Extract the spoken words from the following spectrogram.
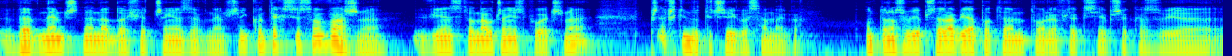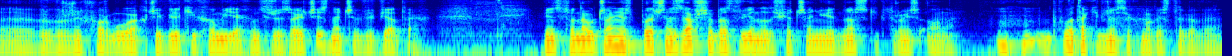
wewnętrzne na doświadczenia zewnętrzne. I konteksty są ważne, więc to nauczanie społeczne przede wszystkim dotyczy jego samego. On to na sobie przerabia, a potem tą refleksję przekazuje e, w różnych formułach, czy wielkich homiliach, czy z ojczyzny, czy w wywiadach. Więc to nauczanie społeczne zawsze bazuje na doświadczeniu jednostki, którą jest on. Mhm. Chyba taki wniosek mogę z tego wy...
